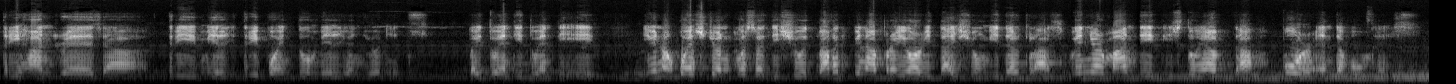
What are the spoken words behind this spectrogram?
300, uh, 3 mil, 3.2 million units by 2028. Yun ang question ko sa DSUD. Bakit pinaprioritize yung middle class when your mandate is to help the poor and the homeless?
